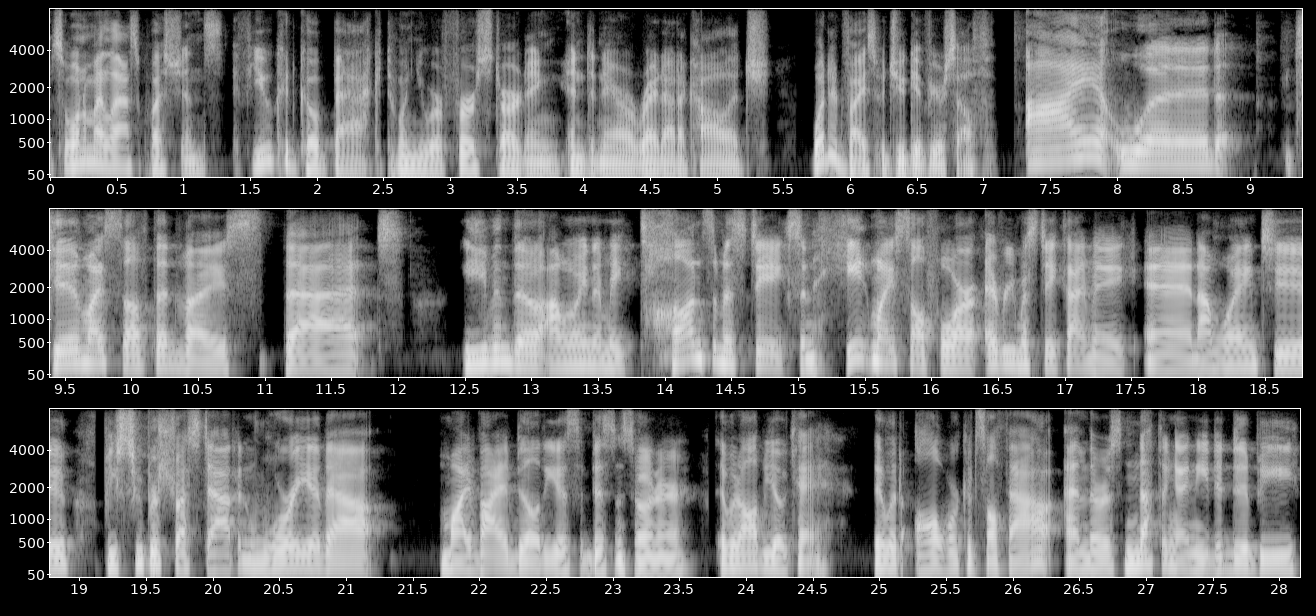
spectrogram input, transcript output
So, one of my last questions if you could go back to when you were first starting inDinero right out of college, what advice would you give yourself? I would give myself the advice that even though I'm going to make tons of mistakes and hate myself for every mistake I make, and I'm going to be super stressed out and worry about my viability as a business owner, it would all be okay. It would all work itself out. And there was nothing I needed to be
